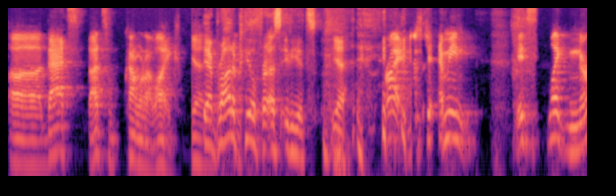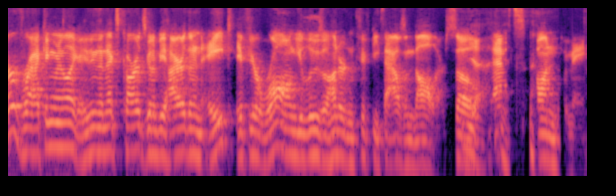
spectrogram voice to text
uh, that's that's kind of what I like. Yeah, yeah, broad appeal for us idiots. yeah. Right? Just, I mean. It's like nerve wracking when you're like, you think the next card's going to be higher than an eight? If you're wrong, you lose $150,000. So Yeah, that's fun to me.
